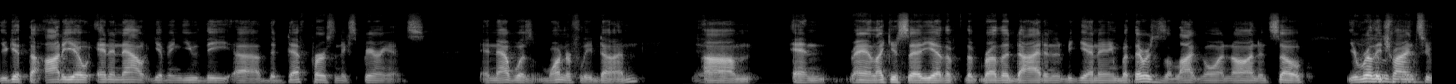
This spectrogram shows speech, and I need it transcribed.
you get the audio in and out giving you the uh the deaf person experience. And that was wonderfully done. Yeah. um and man like you said yeah the, the brother died in the beginning but there was just a lot going on. And so you're really trying good. to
